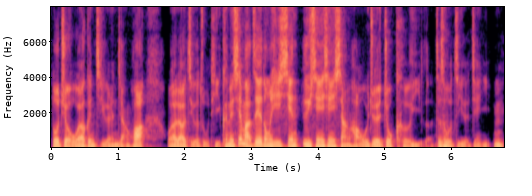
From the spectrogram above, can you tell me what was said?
多久，我要跟几个人讲话，我要聊几个主题，可能先把这些东西先预先先想好，我觉得就可以了。这是我自己的建议。嗯。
